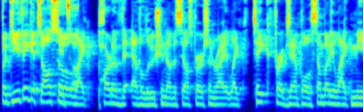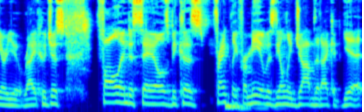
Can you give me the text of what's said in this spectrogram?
but do you think it's also it's, like part of the evolution of a salesperson, right? Like take for example somebody like me or you, right, who just fall into sales because frankly for me it was the only job that I could get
